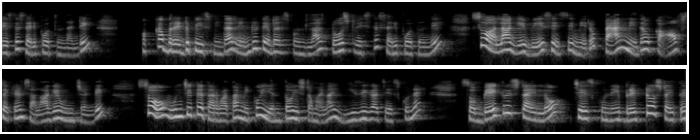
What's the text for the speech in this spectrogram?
వేస్తే సరిపోతుందండి. ఒక్క బ్రెడ్ పీస్ మీద రెండు టేబుల్ స్పూన్ల టోస్ట్ వేస్తే సరిపోతుంది. సో అలాగే వేసేసి మీరు ప్యాన్ మీద ఒక హాఫ్ సెకండ్స్ అలాగే ఉంచండి. సో ఉంచితే తర్వాత మీకు ఎంతో ఇష్టమైన ఈజీగా చేసుకునే సో బేకరీ స్టైల్లో చేసుకునే బ్రెడ్ టోస్ట్ అయితే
